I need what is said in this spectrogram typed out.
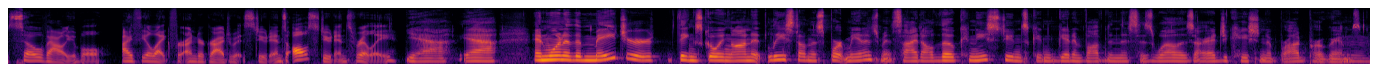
so valuable, I feel like, for undergraduate students, all students, really. Yeah, yeah. And one of the major things going on, at least on the sport management side, although Kines students can get involved in this as well, is our education abroad programs. Mm.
